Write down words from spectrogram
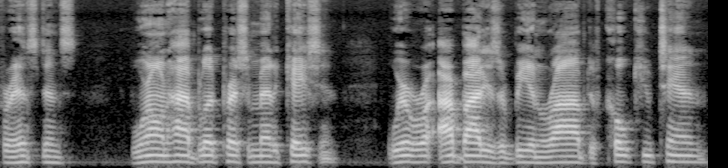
for instance, we're on high blood pressure medication. We're, our bodies are being robbed of CoQ10,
